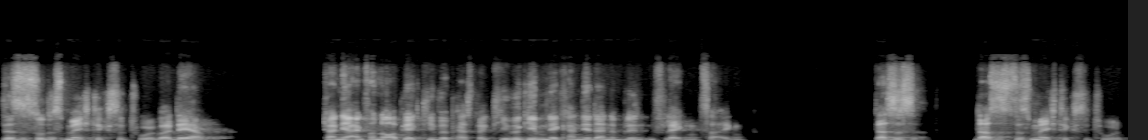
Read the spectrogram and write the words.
Das ist so das mächtigste Tool, weil der kann dir einfach eine objektive Perspektive geben, der kann dir deine blinden Flecken zeigen. Das ist das, ist das mächtigste Tool.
